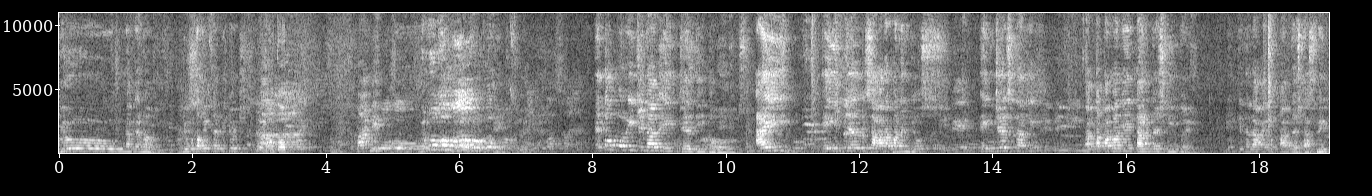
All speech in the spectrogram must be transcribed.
Yung nag ano, Limutan ko yung plan ni George. Lumukob. Sumani. Lumukog! Okay. Itong original angel dito ay angel sa harapan ng Diyos. Amen. Angel sa langit. Tatakaman niya yung thunders dito eh. Yung tinalakay kong thunders last week.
